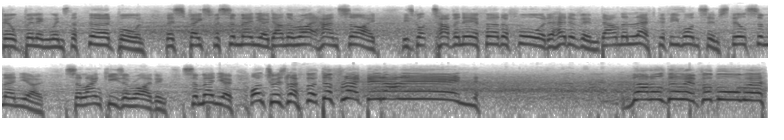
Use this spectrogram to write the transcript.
Phil Billing wins the third ball. There's space for Semenyo down the right hand side. He's got Tavernier further forward ahead of him, down the left if he wants him. Still Semenyo. Solanke's arriving. Semenyo onto his left foot, deflected and in! That'll do it for Bournemouth.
